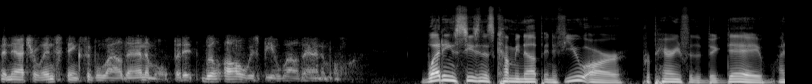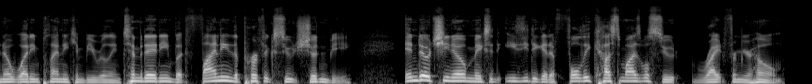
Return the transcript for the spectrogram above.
the natural instincts of a wild animal, but it will always be a wild animal. Wedding season is coming up, and if you are preparing for the big day, I know wedding planning can be really intimidating, but finding the perfect suit shouldn't be. Indochino makes it easy to get a fully customizable suit right from your home.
